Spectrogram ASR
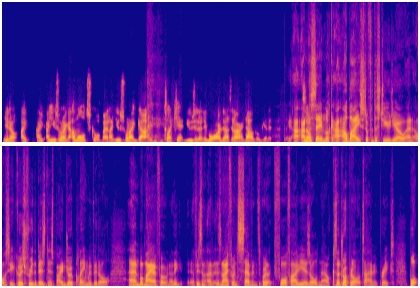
you know, I, I, I, use what I got. I'm old school, man. I use what I got until I can't use it anymore. And I said, all right, now I'll go get it. I, am so. the same. Look, I'll buy stuff for the studio, and obviously it goes through the business, but I enjoy playing with it all. Um, but my iPhone, I think if it's an, it's an iPhone 7, it's probably like four or five years old now because I drop it all the time, it breaks. But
